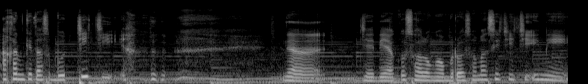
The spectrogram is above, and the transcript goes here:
akan kita sebut Cici. nah, jadi aku selalu ngobrol sama si Cici ini.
